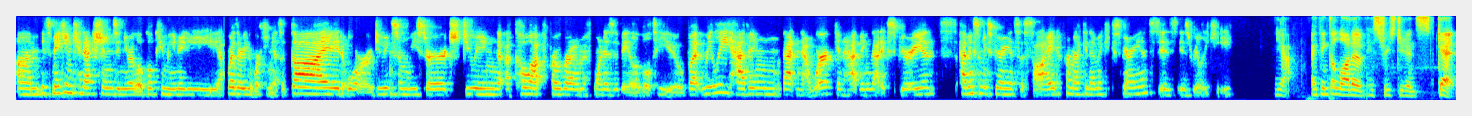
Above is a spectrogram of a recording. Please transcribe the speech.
Um, it's making connections in your local community, whether you're working as a guide or doing some research, doing a co op program if one is available to you, but really having that network and having that experience, having some experience aside from academic experience is, is really key. Yeah. I think a lot of history students get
